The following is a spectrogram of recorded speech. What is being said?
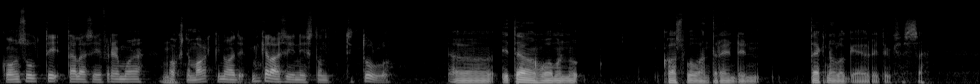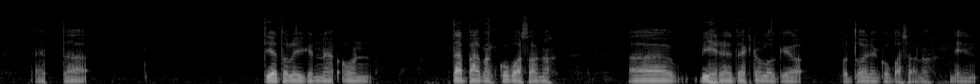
konsultti, tällaisia firmoja, mm. onko ne markkinointi, minkälaisia niistä on tullut? Öö, Itse olen huomannut kasvavan trendin teknologiayrityksessä, että tietoliikenne on tämän päivän kova sana. Öö, vihreä teknologia on toinen kova sana, niin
